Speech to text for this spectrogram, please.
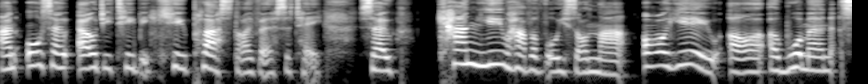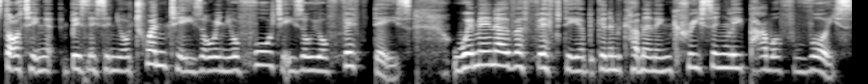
and also LGBTQ plus diversity. So can you have a voice on that? Are you are a woman starting business in your 20s or in your 40s or your 50s? Women over 50 are going to become an increasingly powerful voice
